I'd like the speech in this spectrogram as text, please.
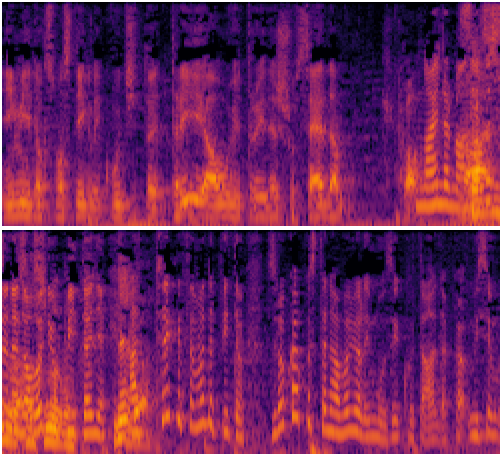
i mi dok smo stigli kući to je tri, a ujutru ideš u sedam. Kao, Najnormalnije, to se ne dovodi u pitanje. Ne, A da. čekaj samo da pitam, zbog kako ste nabavljali muziku tada? Ka, mislim,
